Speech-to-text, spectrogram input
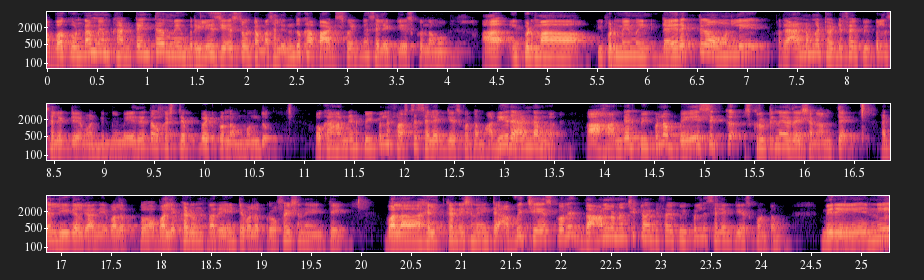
అవ్వకుండా మేము కంటెంట్ మేము రిలీజ్ చేస్తుంటాం అసలు ఎందుకు ఆ పార్టిసిపెంట్ని సెలెక్ట్ చేసుకున్నాము? ఇప్పుడు మా ఇప్పుడు మేము డైరెక్ట్గా ఓన్లీ ర్యాండమ్గా ట్వంటీ ఫైవ్ పీపుల్ సెలెక్ట్ చేయమండి. మేము ఏదైతే ఒక స్టెప్ పెట్టుకున్నాం ముందు ఒక హండ్రెడ్ పీపుల్ని ఫస్ట్ సెలెక్ట్ చేసుకుంటాం. అది ర్యాండమ్గా. ఆ హండ్రెడ్ పీపుల్లో బేసిక్ స్క్రూటినైజేషన్ అంతే. అంటే లీగల్ కానీ వాళ్ళ వాళ్ళు ఎక్కడ ఉంటున్నారు ఏంటి వాళ్ళ ప్రొఫెషన్ ఏంటి వాళ్ళ హెల్త్ కండిషన్ ఏంటి అవి చేసుకొని దానిలో నుంచి ట్వంటీ ఫైవ్ పీపుల్ని సెలెక్ట్ చేసుకుంటాము మీరు ఎనీ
